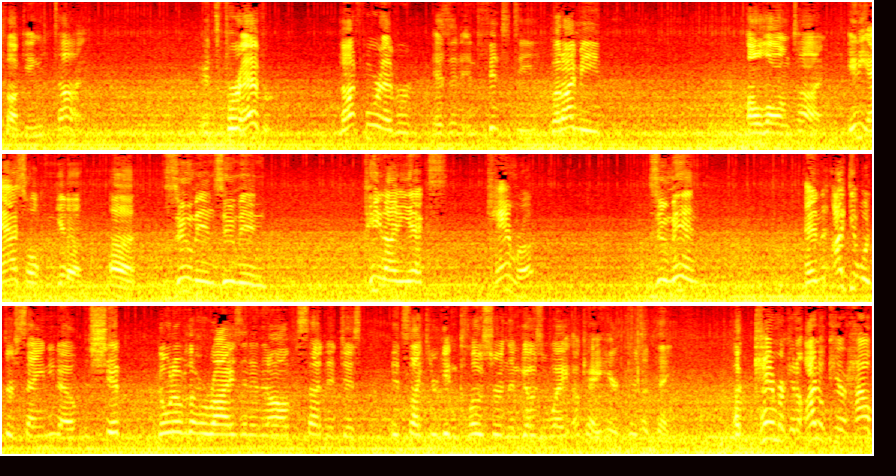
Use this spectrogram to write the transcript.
fucking time. It's forever. Not forever as an infinity, but I mean a long time. Any asshole can get a, a zoom in, zoom in P90X camera, zoom in, and I get what they're saying, you know, the ship going over the horizon, and then all of a sudden it just it's like you're getting closer and then goes away. Okay, here here's the thing: a camera can I don't care how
